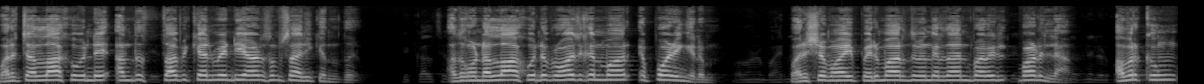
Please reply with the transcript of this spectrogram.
മറിച്ച് അള്ളാഹുവിന്റെ അന്ത് സ്ഥാപിക്കാൻ വേണ്ടിയാണ് സംസാരിക്കുന്നത്. അതുകൊണ്ട് അള്ളാഹുവിന്റെ പ്രവാചകന്മാർ എപ്പോഴെങ്കിലും പരുഷമായി പെരുമാറുന്നുവെന്ന് കരുതാൻ പാടി- പാടില്ല. അവർക്കും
